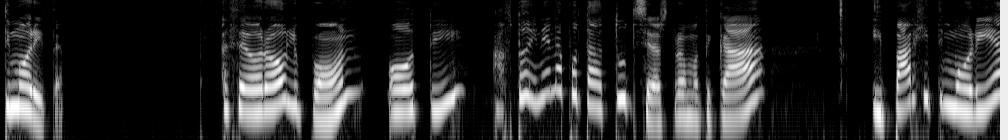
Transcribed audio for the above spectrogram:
τιμωρείται. Θεωρώ λοιπόν ότι αυτό είναι ένα από τα ατού της σειράς. Πραγματικά υπάρχει τιμωρία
